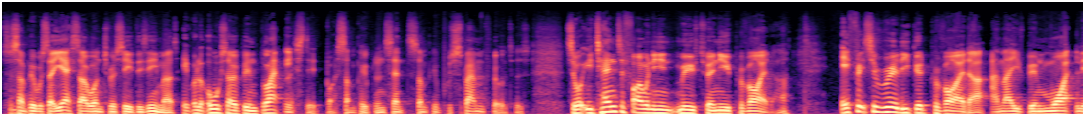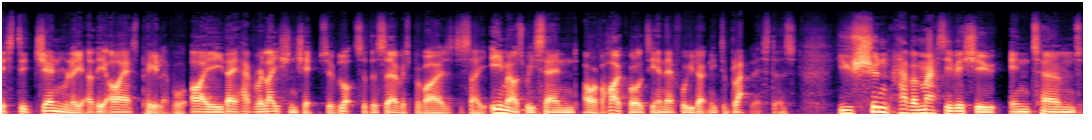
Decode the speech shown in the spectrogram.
So some people say, yes, I want to receive these emails. It will also have been blacklisted by some people and sent to some people's spam filters. So what you tend to find when you move to a new provider, if it's a really good provider and they've been whitelisted generally at the ISP level, i.e., they have relationships with lots of the service providers to say emails we send are of a high quality and therefore you don't need to blacklist us, you shouldn't have a massive issue in terms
